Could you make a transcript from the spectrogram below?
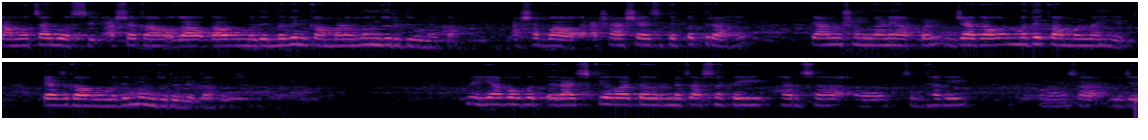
कामं चालू असतील अशा गाव गाव गावांमध्ये नवीन कामांना मंजुरी देऊ नका. अशा बा अशा आशयाचं ते पत्र आहे. त्या अनुषंगाने आपण ज्या गावांमध्ये कामं नाही आहेत त्याच गावांमध्ये मंजुरी देत आहोत. नाही याबाबत राजकीय वातावरणाचा असा काही फारसा सध्या काही असा म्हणजे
